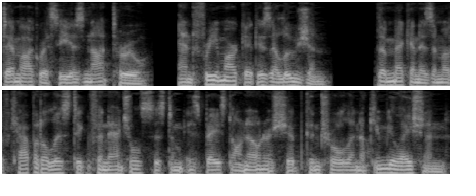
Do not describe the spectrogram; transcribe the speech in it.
democracy is not true, and free market is illusion. The mechanism of capitalistic financial system is based on ownership control and accumulation.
